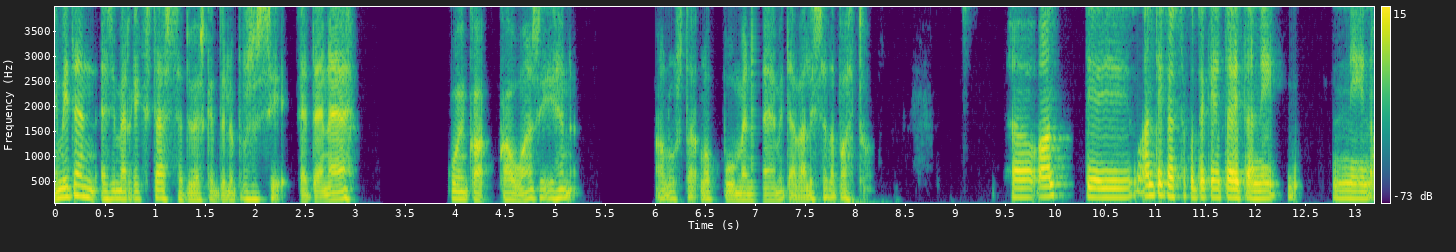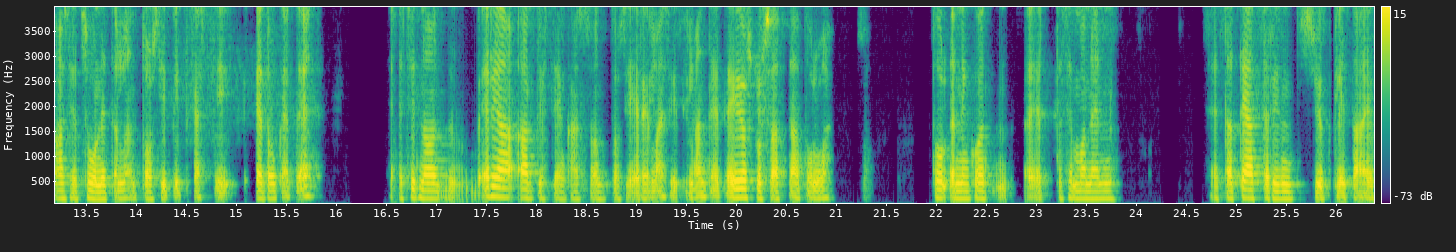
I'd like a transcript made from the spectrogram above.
niin miten esimerkiksi tässä työskentelyprosessi etenee? Kuinka kauan siihen alusta loppuun menee, mitä välissä tapahtuu? Antti, Antti kanssa kun tekee töitä, niin, niin asiat suunnitellaan tosi pitkästi etukäteen. Et sit on, eri artistien kanssa on tosi erilaisia tilanteita ja joskus saattaa tulla, tulla niin kuin, että semmoinen että teatterin sykli tai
